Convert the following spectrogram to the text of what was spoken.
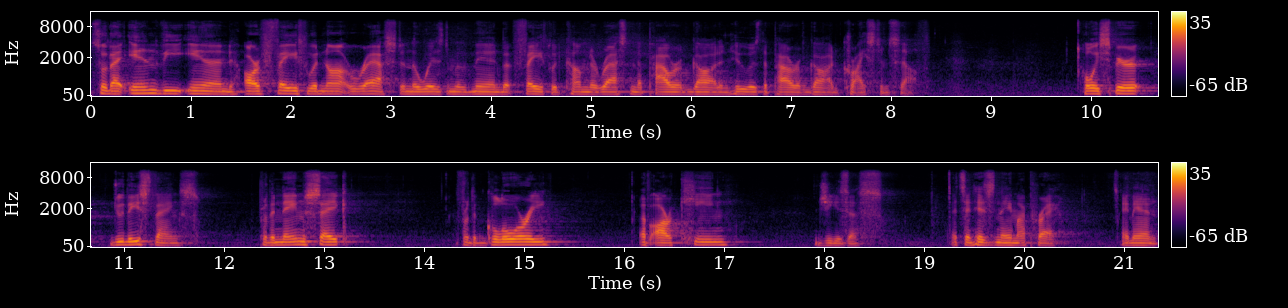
So that in the end, our faith would not rest in the wisdom of men, but faith would come to rest in the power of God. And who is the power of God? Christ Himself. Holy Spirit, do these things for the name's sake, for the glory of our King, Jesus. It's in His name I pray. Amen.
